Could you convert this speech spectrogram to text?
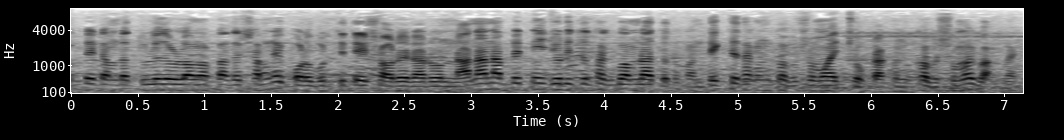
আপডেট আমরা তুলে ধরলাম আপনাদের সামনে। পরবর্তীতে শহরের আরও নানান আপডেট নিয়ে জড়িত থাকব আমরা। ততক্ষণ দেখতে থাকুন খবর সময়, চোখ রাখুন খবর সময়, বাংলায়।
